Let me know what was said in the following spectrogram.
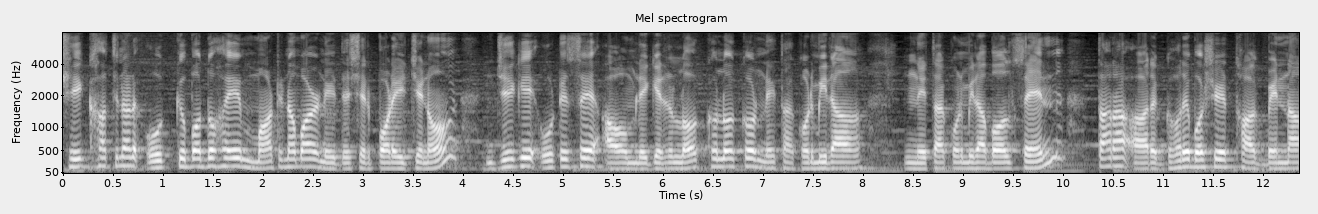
শেখ হাসিনার ঐক্যবদ্ধ হয়ে মাটি নামার নির্দেশের পরেই যেন জেগে উঠেছে আওয়ামী লীগের লক্ষ লক্ষ নেতাকর্মীরা। নেতাকর্মীরা বলছেন, তারা আর ঘরে বসে থাকবেন না।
